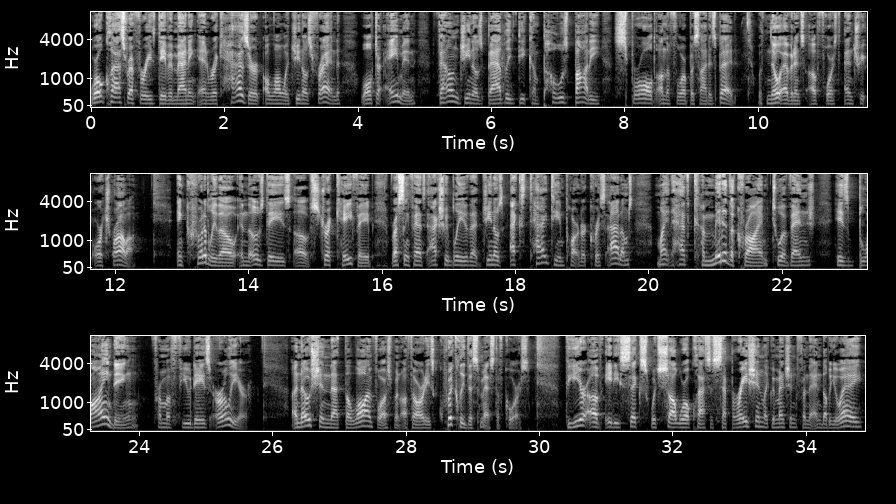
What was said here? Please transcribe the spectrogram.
World class referees David Manning and Rick Hazard, along with Gino's friend Walter Amon, found Gino's badly decomposed body sprawled on the floor beside his bed, with no evidence of forced entry or trauma. Incredibly, though, in those days of strict kayfabe, wrestling fans actually believed that Gino's ex tag team partner Chris Adams might have committed the crime to avenge his blinding from a few days earlier. A notion that the law enforcement authorities quickly dismissed, of course. The year of 86, which saw World Class's separation, like we mentioned, from the NWA,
